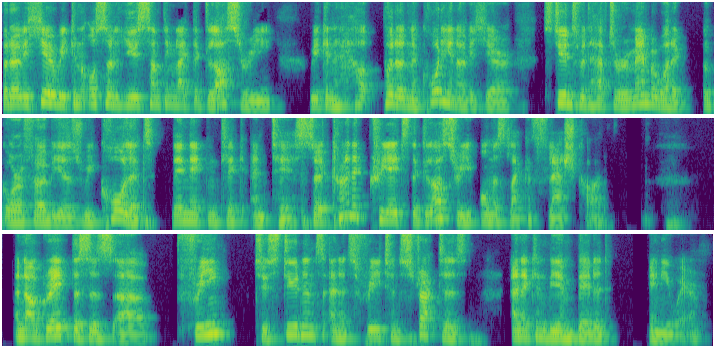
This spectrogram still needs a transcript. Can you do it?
but over here we can also use something like the glossary we can help put an accordion over here. Students would have to remember what agoraphobia is, recall it, then they can click and test. So it kind of creates the glossary almost like a flashcard. And now great, this is uh, free to students and it's free to instructors and it can be embedded anywhere.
